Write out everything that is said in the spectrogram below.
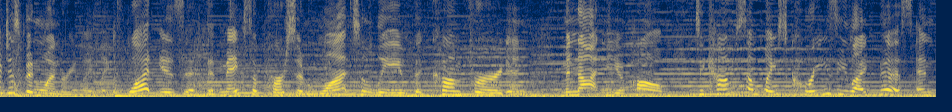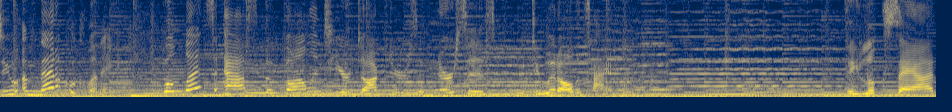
I've just been wondering lately, what is it that makes a person want to leave the comfort and monotony of home to come someplace crazy like this and do a medical clinic? Well, let's ask the volunteer doctors and nurses who do it all the time. They look sad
